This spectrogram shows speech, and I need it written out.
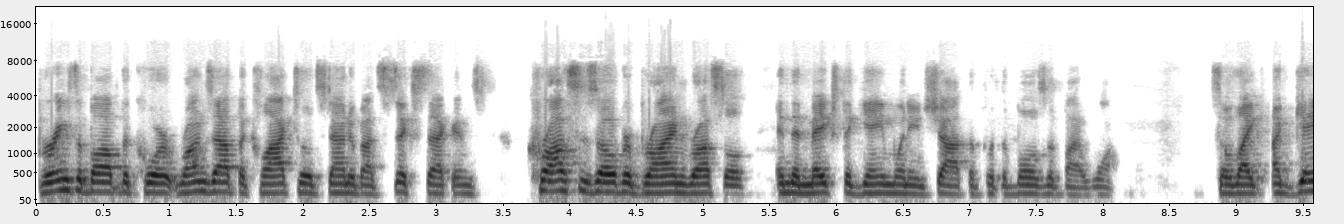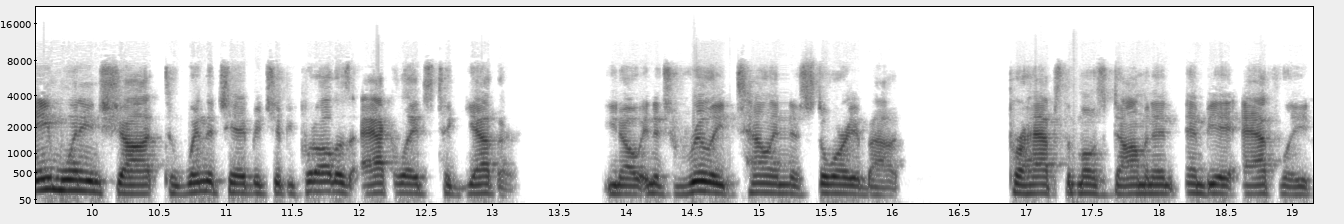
brings the ball up the court, runs out the clock till it's down to about six seconds, crosses over Bryon Russell, and then makes the game winning shot to put the Bulls up by one. So, like a game winning shot to win the championship, you put all those accolades together you know, and it's really telling a story about perhaps the most dominant NBA athlete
